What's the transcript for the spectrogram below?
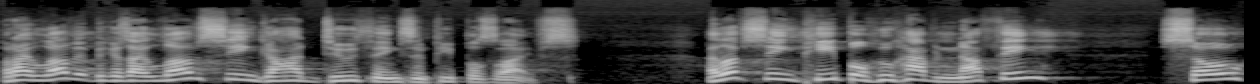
but I love it because I love seeing God do things in people's lives. I love seeing people who have nothing so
